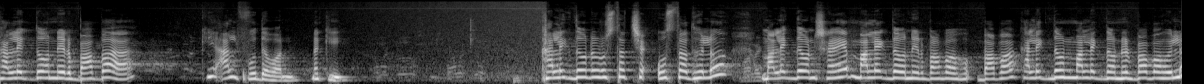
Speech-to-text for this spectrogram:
খালেক দেওয়ানের বাবা কি আলফু দেওয়ান নাকি? খালেক দেওয়ানের ওস্তাদ সা- ওস্তাদ হইল মালেক দেওয়ান সাহেব মালেক দেওয়ানের বাবা বাবা খালেক দেওয়ান মালেক দেওয়ানের বাবা হইল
